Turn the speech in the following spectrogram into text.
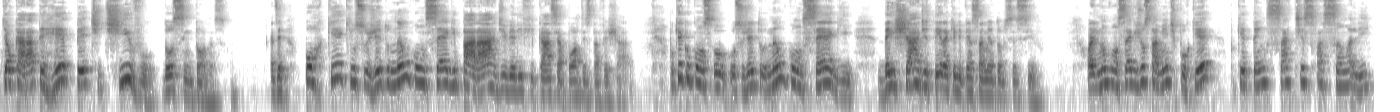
que é o caráter repetitivo dos sintomas. Quer dizer, por que, que o sujeito não consegue parar de verificar se a porta está fechada? Por que, que o, o, o sujeito não consegue deixar de ter aquele pensamento obsessivo? Olha, ele não consegue justamente por quê? Porque tem satisfação ali.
